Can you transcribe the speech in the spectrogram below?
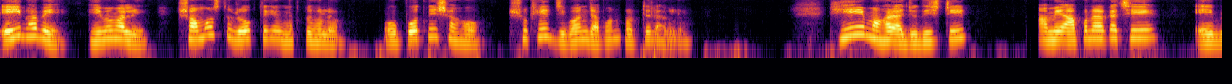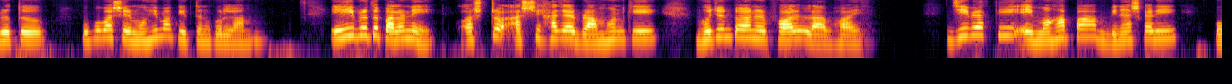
এইভাবে হেমমালি সমস্ত রোগ থেকে মুক্ত হল ও পত্নী সহ সুখের জীবন যাপন করতে লাগল। হে মহারাজ যুধিষ্ঠির, আমি আপনার কাছে এই ব্রত উপবাসের মহিমা কীর্তন করলাম। এই ব্রত পালনে অষ্ট আশি হাজার ব্রাহ্মণকে ভোজন করানোর ফল লাভ হয়। যে ব্যক্তি এই মহাপাপ, বিনাশকারী ও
